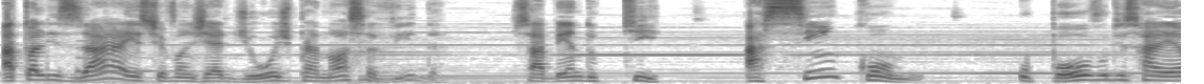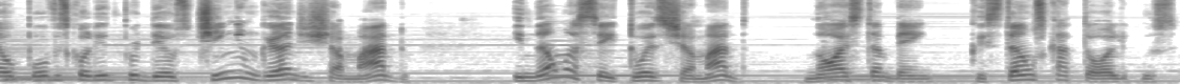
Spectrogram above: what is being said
atualizar este evangelho de hoje para a nossa vida, sabendo que, assim como o povo de Israel, o povo escolhido por Deus, tinha um grande chamado e não aceitou esse chamado, nós também, cristãos católicos,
